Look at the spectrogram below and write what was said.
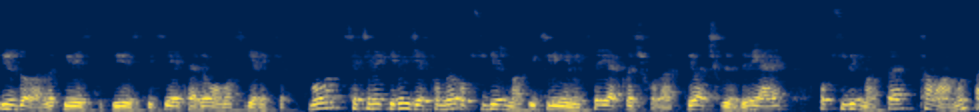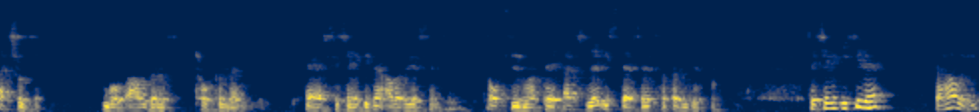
100 dolarlık USDT, USDC, Ethereum olması gerekiyor. Bu seçenek 1'in jetonları 31 Mart 2022'de yaklaşık olarak diyor açılıyor diyor. Yani 31 Mart'ta tamamı açılacak. Bu aldığınız tokenların. Eğer seçenek 1'den alabilirsiniz. 31 Mart'ta açılır isterseniz satabiliyorsunuz. Seçenek 2 de daha ucuz.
